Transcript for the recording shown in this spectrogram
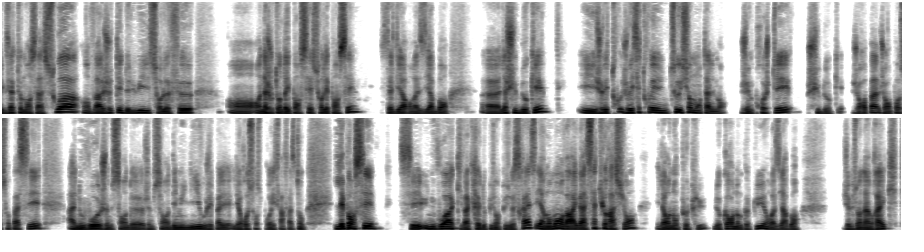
exactement ça. Soit on va jeter de l'huile sur le feu en, ajoutant des pensées sur les pensées, c'est-à-dire on va se dire bon, euh, là je suis bloqué et je vais, je vais essayer de trouver une solution mentalement. Je vais me projeter je suis bloqué. Je, repense au passé, à nouveau, je me sens, démuni ou je n'ai pas les, ressources pour y faire face. Donc, les pensées, c'est une voie qui va créer de plus en plus de stress. Et à un moment, on va arriver à saturation. Et là, on n'en peut plus. Le corps n'en peut plus. On va se dire, bon, j'ai besoin d'un break.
